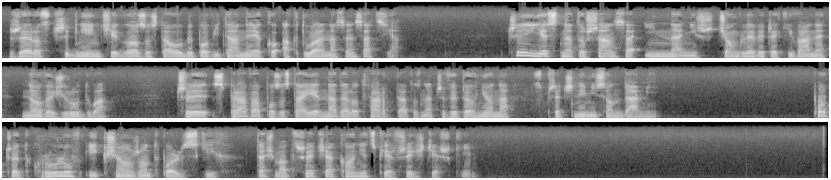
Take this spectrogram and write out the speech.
że rozstrzygnięcie go zostałoby powitane jako aktualna sensacja. Czy jest na to szansa inna niż ciągle wyczekiwane nowe źródła? Czy sprawa pozostaje nadal otwarta, to znaczy wypełniona sprzecznymi sądami? Poczet królów i książąt polskich. Taśma trzecia, koniec pierwszej ścieżki.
